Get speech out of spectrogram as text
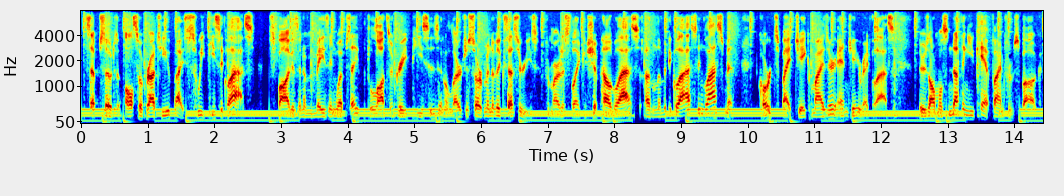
This episode is also brought to you by Sweet Piece of Glass. Spog is an amazing website with lots of great pieces and a large assortment of accessories from artists like Chappelle Glass, Unlimited Glass, and Glassmith. Quartz by Jake Miser and J Red Glass. There's almost nothing you can't find from Spog.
